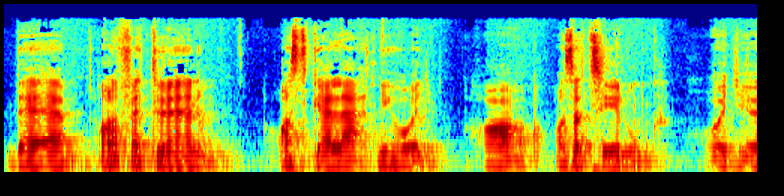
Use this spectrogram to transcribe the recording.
De alapvetően azt kell látni, hogy ha az a célunk, hogy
